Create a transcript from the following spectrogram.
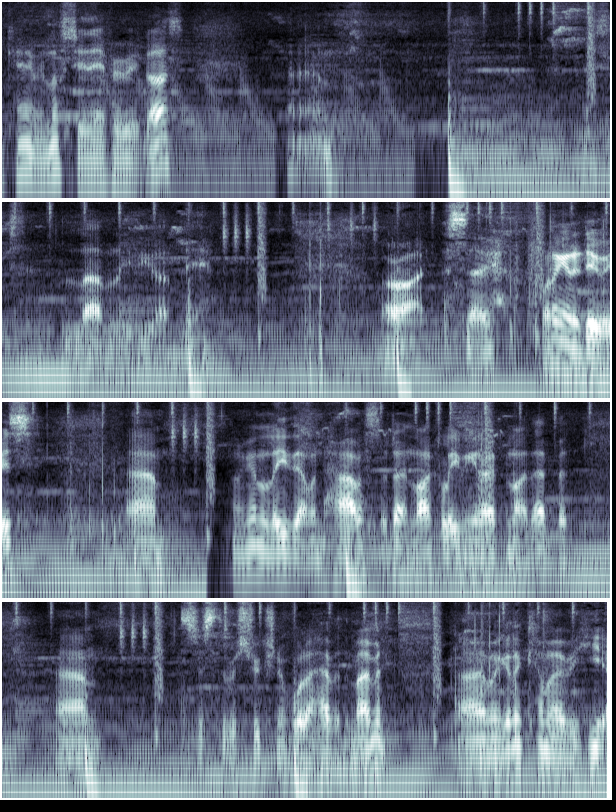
Okay, we lost you there for a bit, guys. Um, that's just a lovely view up there. Alright, so what I'm going to do is um, I'm going to leave that one to harvest. I don't like leaving it open like that, but um, it's just the restriction of what I have at the moment. Um, we're going to come over here.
